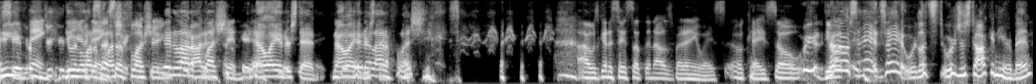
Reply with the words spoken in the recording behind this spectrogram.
do your you're, thing. You're, you're doing a lot of flushing. flushing. You're doing a lot of flushing. Okay, Now I understand. Now I understand. a lot of flushing. I was gonna say something else, but anyways, okay. So no, no, say it, say it. We're let's we're just talking here, man.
